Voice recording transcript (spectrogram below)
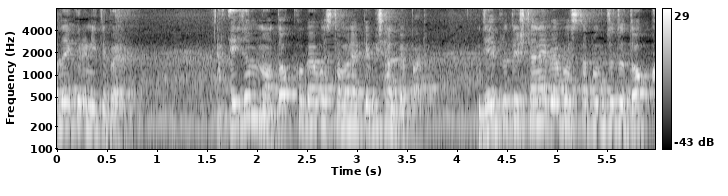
আদায় করে নিতে পারে। এই জন্য দক্ষ ব্যবস্থাপনা একটা বিশাল ব্যাপার। যে প্রতিষ্ঠানে ব্যবস্থাপক যত দক্ষ,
